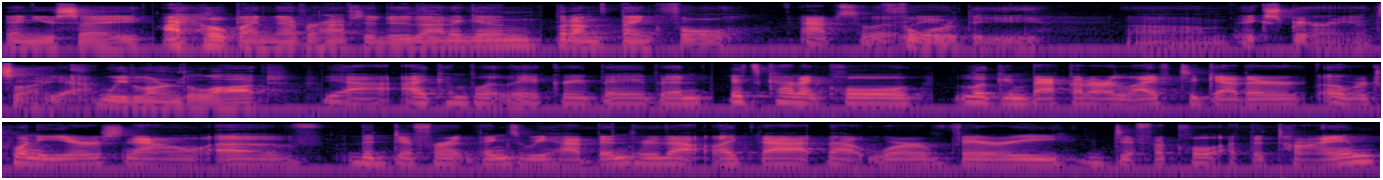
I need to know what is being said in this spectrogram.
and you say, "I hope I never have to do that again," but I'm thankful Absolutely. for the um, experience. Like Yeah. we learned a lot. Yeah, I completely agree, babe. And it's kind of cool looking back at our life together over 20 years now of the different things we have been through that like that that were very difficult at the time.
